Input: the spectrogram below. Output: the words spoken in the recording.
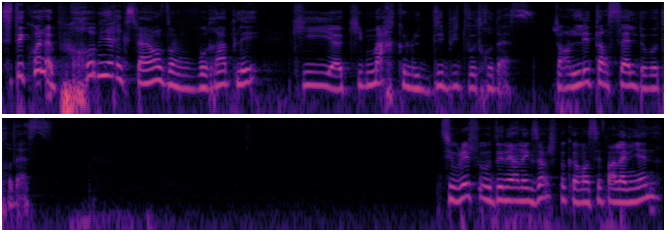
c'était quoi la première expérience dont vous vous rappelez qui, euh, qui marque le début de votre audace? Genre l'étincelle de votre audace. Si vous voulez, je peux vous donner un exemple, je peux commencer par la mienne.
